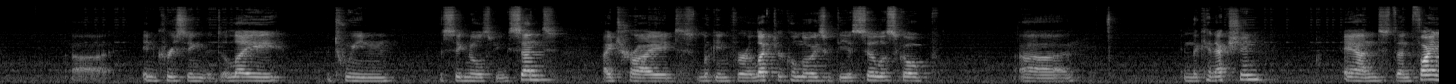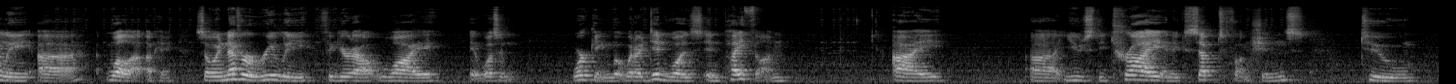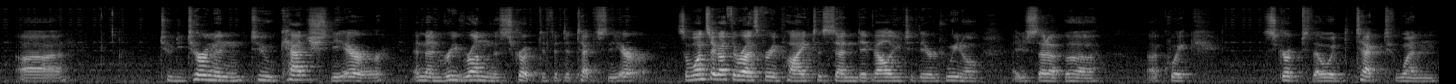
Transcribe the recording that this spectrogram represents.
uh, increasing the delay between the signals being sent. I tried looking for electrical noise with the oscilloscope uh, in the connection. And then finally, uh, well, uh, okay, so I never really figured out why it wasn't working, but what I did was, in Python, I uh, used the try and except functions to uh, to determine, to catch the error, and then rerun the script if it detects the error. So once I got the Raspberry Pi to send a value to the Arduino, I just set up a, a quick script that would detect when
